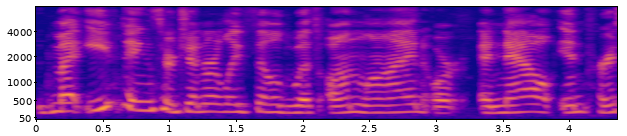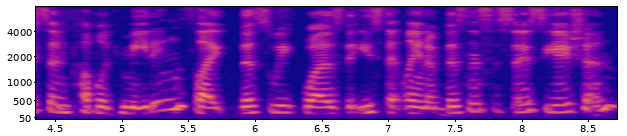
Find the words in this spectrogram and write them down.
my evenings are generally filled with online or and now in person public meetings. Like this week was the East Atlanta Business Association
